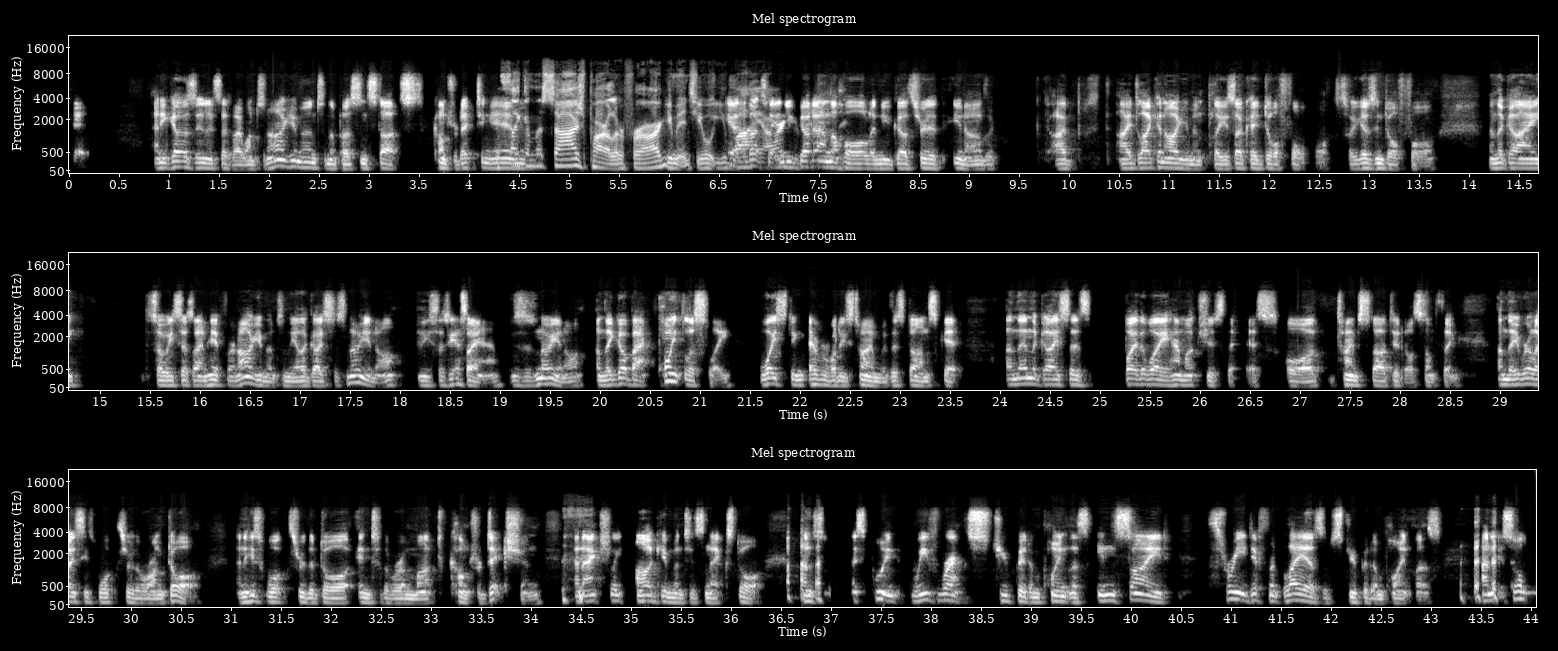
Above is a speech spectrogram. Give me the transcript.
And he goes in and says, "I want an argument," and the person starts contradicting him. It's like a massage parlor for arguments. You you yeah, that's it. You go down the hall and you go through. You know, the, I I'd like an argument, please. Okay, door four. So he goes in door four, and the guy so he says, I'm here for an argument. And the other guy says, No, you're not. And he says, Yes, I am. He says, No, you're not. And they go back pointlessly, wasting everybody's time with this darn skit. And then the guy says, By the way, how much is this? Or time started or something. And they realize he's walked through the wrong door. And he's walked through the door into the room marked contradiction. And actually, argument is next door. And so at this point, we've wrapped stupid and pointless inside three different layers of stupid and pointless. And it's all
